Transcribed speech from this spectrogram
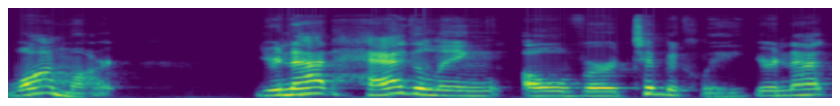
Walmart you're not haggling over typically you're not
